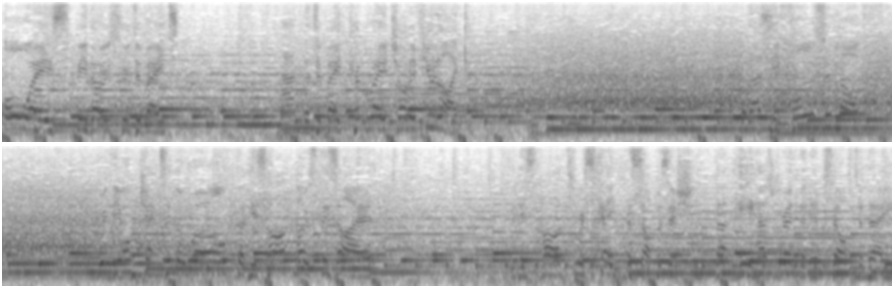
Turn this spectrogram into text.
always be those who debate. And the debate can rage on if you like. But as he falls in love with the object in the world that his heart most desired, to escape the supposition that he has rendered himself today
